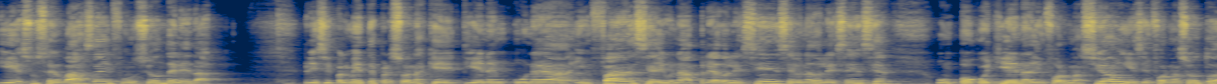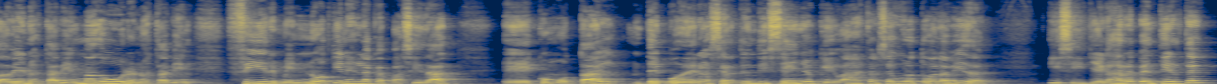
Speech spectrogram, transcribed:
y eso se basa en función de la edad. Principalmente personas que tienen una infancia y una preadolescencia y una adolescencia un poco llena de información y esa información todavía no está bien madura, no está bien firme, no tienes la capacidad eh, como tal de poder hacerte un diseño que vas a estar seguro toda la vida. Y si llegas a arrepentirte,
